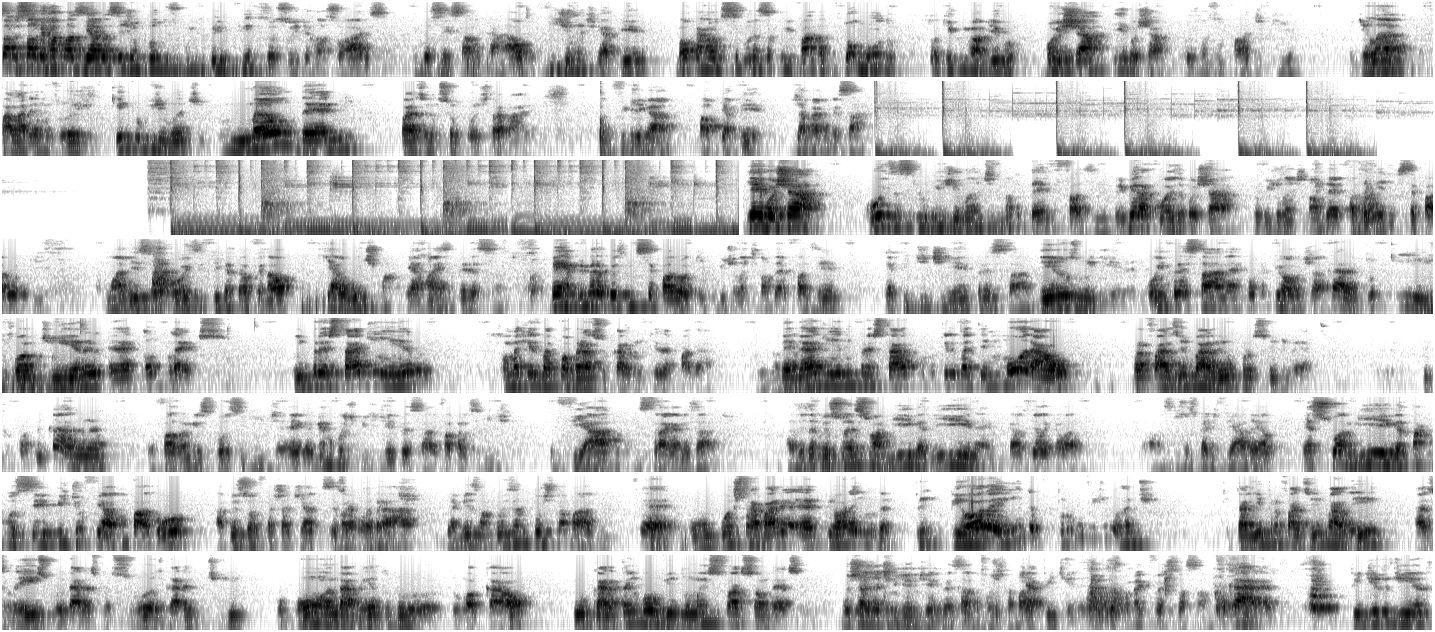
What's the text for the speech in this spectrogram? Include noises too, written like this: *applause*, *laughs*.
Salve, salve rapaziada, sejam todos muito bem-vindos. Eu sou Edirlan Soares e você está no canal Vigilante HP, o maior canal de segurança privada do mundo. Estou aqui com meu amigo Boixá. E aí, Boixá, hoje nós vamos falar de quê? Edirlan, falaremos hoje o que, que o vigilante não deve fazer no seu posto de trabalho. Fique ligado, Papo HP já vai começar. E aí, Bochá? Coisas que o vigilante não deve fazer. Primeira coisa, Bochá, que o vigilante não deve fazer, que a gente separou aqui uma lista de coisas e fica até o final, que a última é a mais interessante. Bem, a primeira coisa que a gente separou aqui que o vigilante não deve fazer é pedir dinheiro emprestado. Deus me livre. Ou emprestar, né? Qual que é pior, Bochá? Cara, tudo que envolve dinheiro é complexo. Emprestar dinheiro, como é que ele vai cobrar se o cara não quiser pagar? Pegar dinheiro emprestado, como que ele vai ter moral para fazer valer o procedimento? Fica complicado, né? Eu falo para minha esposa o seguinte: é a mesma coisa de pedir dinheiro emprestado. Eu falo para ela o seguinte: o fiado estraga a amizade. Às vezes a pessoa é sua amiga ali, né? No caso dela, que ela, as pessoas pedem fiado a ela, é sua amiga, tá com você, pediu fiado, não pagou, a pessoa fica chateada que você vai Exatamente. cobrar. E a mesma coisa no posto de trabalho. Né? É, o posto de trabalho é pior ainda. Pior ainda para um vigilante, que está ali para fazer valer as leis, cuidar das pessoas, garantir o bom andamento do, do local, e o cara está envolvido numa situação dessa. Poxa, já te pediram dinheiro emprestado no posto de Já trabalho? pediram. Como é que foi a situação? Cara, pediram dinheiro,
